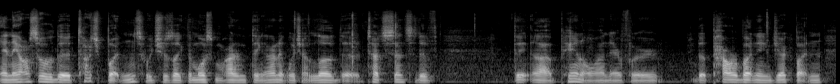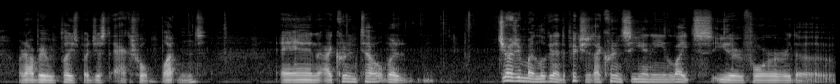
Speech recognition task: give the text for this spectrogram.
And they also the touch buttons, which is like the most modern thing on it, which I love the touch sensitive thing, uh, panel on there for the power button and eject button are now being replaced by just actual buttons. And I couldn't tell, but judging by looking at the pictures, I couldn't see any lights either for the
